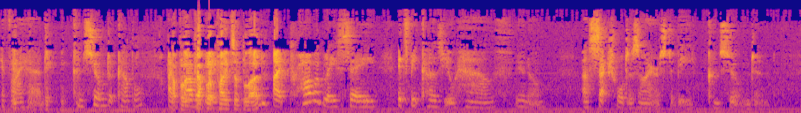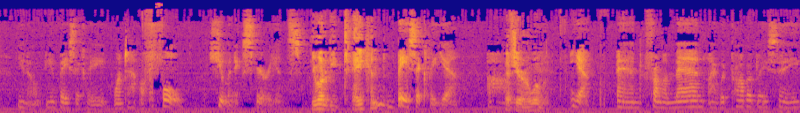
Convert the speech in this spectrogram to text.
If I had consumed a couple, I'd Couple, of, probably, couple of pints of blood. I'd probably say it's because you have, you know, uh, sexual desires to be consumed, and you know, you basically want to have a full human experience. You want to be taken Basically, yeah. Um, if you're a woman. Yeah. And from a man, I would probably say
